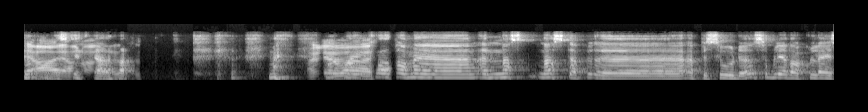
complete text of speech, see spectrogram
Ja, ja, ja. Men, med neste, neste episode så blir det hvordan,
